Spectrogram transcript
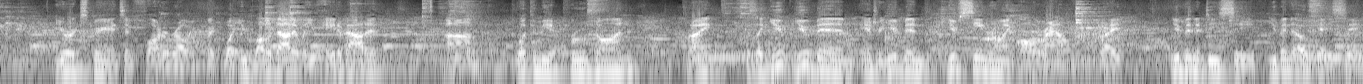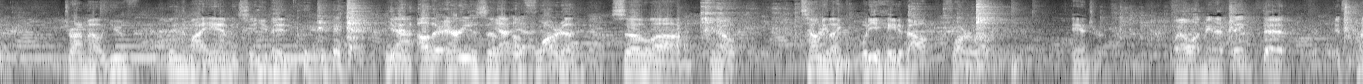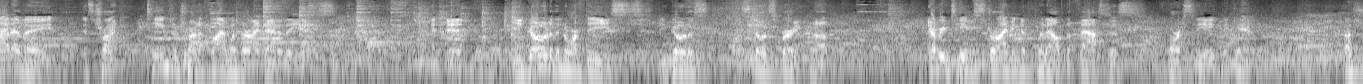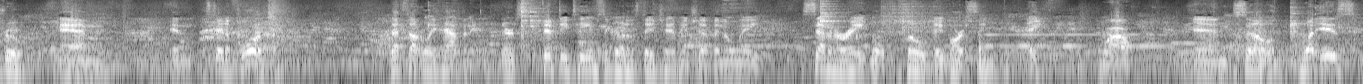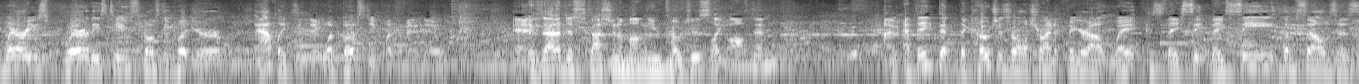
your experience in Florida rowing, like what you love about it, what you hate about it, um, what can be improved on, right? Because like you, you've been Andrew, you've been, you've seen rowing all around, right? You've been to DC, you've been to OKC, Geronimo, you've been to Miami, so you've been, you've Yeah. been other areas of, Yeah, of yeah, Florida. yeah. So um, you know, tell me like, what do you hate about Florida rowing, Andrew? Well, I mean, I think that it's kind of a it's trying teams are trying to find what their identity is. It, it- you go to the Northeast, you go to the Stotesbury Cup. Every team's striving to put out the fastest varsity eight they can, That's true. and in the state of Florida, that's not really happening. There's 50 teams that go to the state championship, and only seven or eight will vote a varsity eight. Wow. And so, what is where are you, where are these teams supposed to put your athletes into? What boats do you put them into? And Is that a discussion among you coaches, like often? I, I think that the coaches are all trying to figure out way because they see they see themselves as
